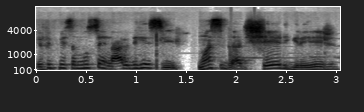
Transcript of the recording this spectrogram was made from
Eu fico pensando no cenário de Recife, uma cidade cheia de igreja,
